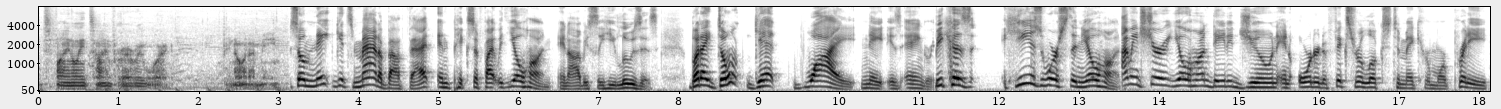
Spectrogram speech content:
it's finally time for a reward. You know what I mean. So Nate gets mad about that and picks a fight with Johan, and obviously he loses. But I don't get why Nate is angry. Because he's worse than Johan. I mean, sure, Johan dated June in order to fix her looks to make her more pretty,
